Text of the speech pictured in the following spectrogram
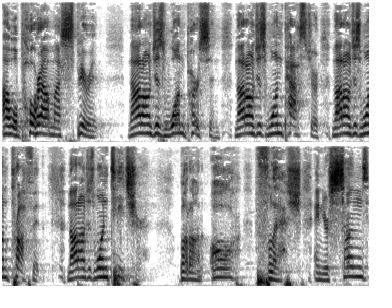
I will pour out my spirit not on just one person, not on just one pastor, not on just one prophet, not on just one teacher, but on all flesh. And your sons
